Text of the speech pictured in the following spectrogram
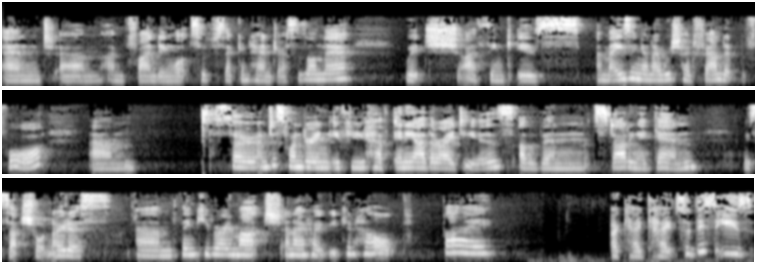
and um, I'm finding lots of secondhand dresses on there, which I think is amazing and I wish I'd found it before. Um, so I'm just wondering if you have any other ideas other than starting again with such short notice. Um, thank you very much, and I hope you can help. Bye. Okay, Kate. So this is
